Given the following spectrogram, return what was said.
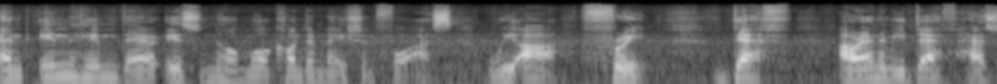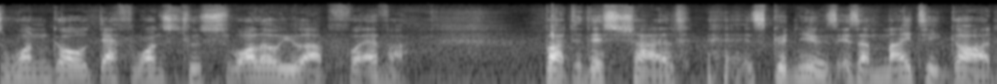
and in him there is no more condemnation for us. We are free. Death, our enemy death, has one goal death wants to swallow you up forever. But this child, it's good news, is a mighty God.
